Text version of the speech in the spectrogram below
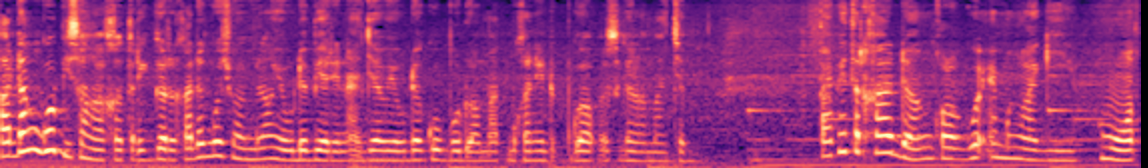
Kadang gue bisa nggak ke trigger kadang gue cuma bilang ya udah biarin aja ya udah gue bodo amat bukan hidup gue apa segala macem. Tapi terkadang kalau gue emang lagi mood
